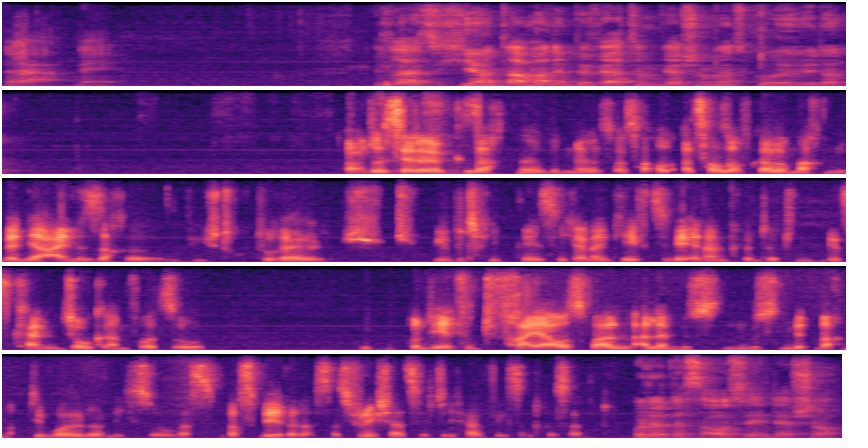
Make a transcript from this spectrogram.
Ja, nee. Also hier und da mal eine Bewertung wäre schon ganz cool wieder. Aber du hast ja gesagt, ne, wenn wir das als Hausaufgabe machen, wenn ihr eine Sache irgendwie strukturell, spielbetriebmäßig an der GFCW ändern könntet, jetzt keine Joke-Antwort so, und jetzt freie Auswahl und alle müssten, müssten mitmachen, ob die wollen oder nicht, so, was, was wäre das? Das finde ich tatsächlich halbwegs interessant. Oder das Aussehen der Show.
